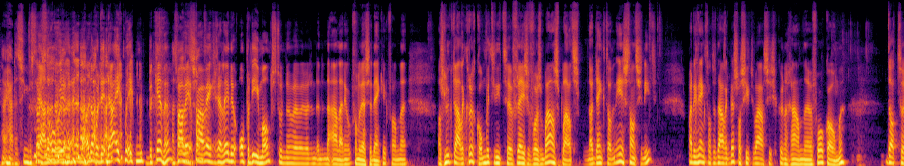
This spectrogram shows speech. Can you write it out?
nou ja, dat zien we straks Ja, wel weer. nou, wordt- ja ik, ik moet bekennen. Een paar, we- weken geleden opperde iemand, toen, eh, naar aanleiding ook van de wedstrijd, denk ik, van eh, als Luc dadelijk terugkomt, moet hij niet eh, vrezen voor zijn basisplaats. Nou, denk ik dat in eerste instantie niet. Maar ik denk dat er dadelijk best wel situaties kunnen gaan eh, voorkomen. Dat eh,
